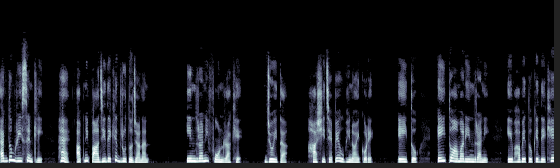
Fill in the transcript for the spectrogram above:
একদম রিসেন্টলি হ্যাঁ আপনি পাঁজি দেখে দ্রুত জানান। ইন্দ্রাণী ফোন রাখে। জয়িতা, হাসি চেপে অভিনয় করে। এই তো এই তো আমার ইন্দ্রাণী। এভাবে তোকে দেখে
